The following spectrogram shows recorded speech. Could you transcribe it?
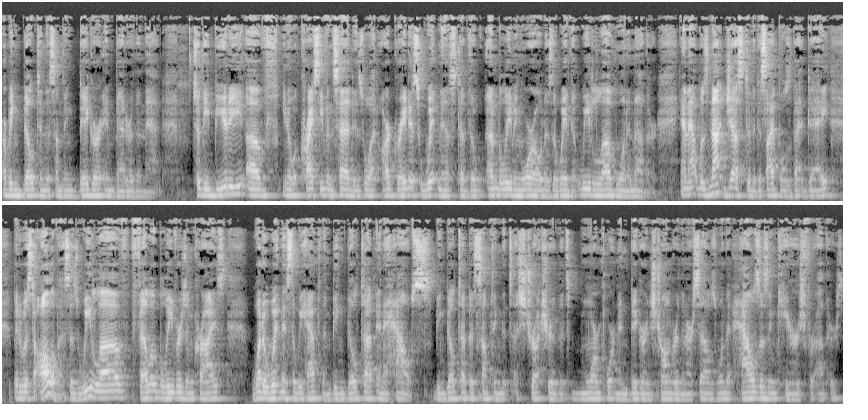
are being built into something bigger and better than that. So the beauty of, you know, what Christ even said is what our greatest witness to the unbelieving world is the way that we love one another. And that was not just to the disciples that day, but it was to all of us as we love fellow believers in Christ what a witness that we have to them being built up in a house, being built up as something that's a structure that's more important and bigger and stronger than ourselves, one that houses and cares for others.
